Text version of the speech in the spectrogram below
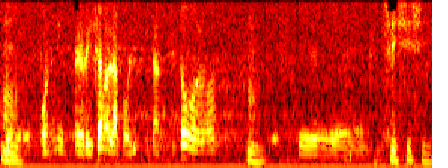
Mm. eh, ponía- priorizaba la política ante todo. mm. este, Sí, sí, sí.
